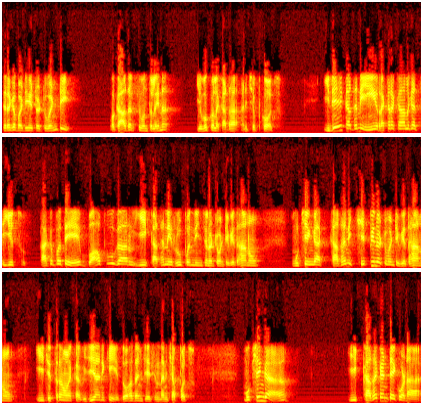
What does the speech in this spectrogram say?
తిరగబడేటటువంటి ఒక ఆదర్శవంతులైన యువకుల కథ అని చెప్పుకోవచ్చు. ఇదే కథని రకరకాలుగా తీయొచ్చు. కాకపోతే బాపు గారు ఈ కథని రూపొందించినటువంటి విధానం ముఖ్యంగా కథని చెప్పినటువంటి విధానం ఈ చిత్రం యొక్క విజయానికి దోహదం చేసిందని చెప్పొచ్చు. ముఖ్యంగా ఈ కథ కంటే కూడా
